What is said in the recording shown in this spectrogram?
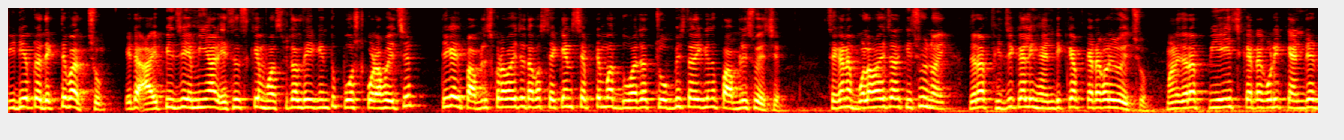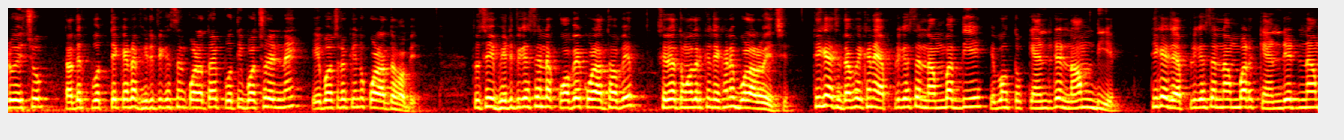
পিডিএফটা দেখতে পাচ্ছ, এটা আইপিজি এমইআর এসএসকেএম হসপিটাল থেকে কিন্তু পোস্ট করা হয়েছে। ঠিক আছে পাবলিশ করা হয়েছে। দেখো সেকেন্ড সেপ্টেম্বর দু হাজার চব্বিশ তারিখে কিন্তু পাবলিশ হয়েছে। সেখানে বলা হয়েছে আর কিছুই নয়, যারা ফিজিক্যালি হ্যান্ডিক্যাপ ক্যাটাগরি রয়েছে মানে যারা পিএইচ ক্যাটাগরি ক্যান্ডিডেট রয়েছে, তাদের প্রত্যেককে একটা ভেরিফিকেশন করাতে হয় প্রতি বছরের নেয় এবছরে কিন্তু করাতে হবে। তো সেই ভেরিফিকেশনটা কবে করাতে হবে, সেটা তোমাদের কিন্তু এখানে বলা রয়েছে। ঠিক আছে, দেখো, এখানে অ্যাপ্লিকেশান নাম্বার দিয়ে এবং তো ক্যান্ডিডেটের নাম দিয়ে। ঠিক আছে অ্যাপ্লিকেশন নাম্বার ক্যান্ডিডেট নাম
